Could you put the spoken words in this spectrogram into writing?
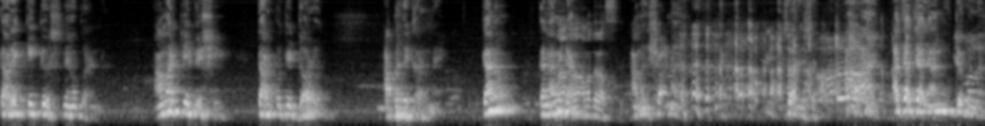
তারেককে কেউ স্নেহ করে না। আমার চেয়ে বেশি তার প্রতি দরদ আপনাদের কারণে। কেন? কারণ আমি আমাদের আছে। আমাদের না। সরি স্যার আচ্ছা আচ্ছা আমি উঠে বললাম।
